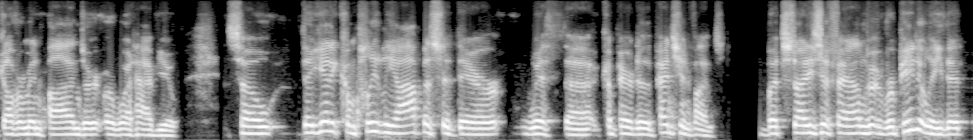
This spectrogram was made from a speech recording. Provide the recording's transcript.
government bonds, or, or what have you. So they get it completely opposite there with uh, compared to the pension funds. But studies have found repeatedly that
